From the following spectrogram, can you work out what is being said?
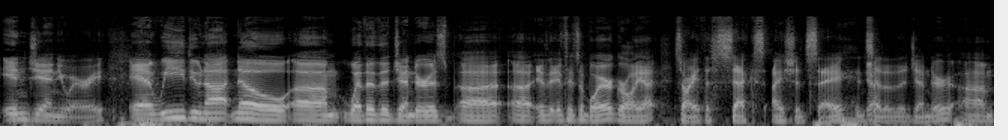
in January, and we do not know um, whether the gender is uh, uh, if, if it's a boy or a girl yet. Sorry, the sex, I should say, instead of the gender. Um,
